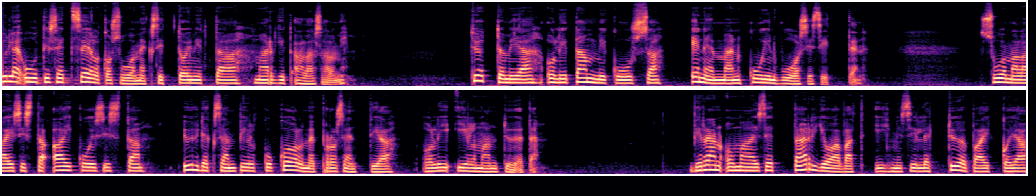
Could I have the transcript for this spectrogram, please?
Yle Uutiset selkosuomeksi toimittaa Margit Alasalmi. Työttömiä oli tammikuussa enemmän kuin vuosi sitten. Suomalaisista aikuisista 9,3 prosenttia oli ilman työtä. Viranomaiset tarjoavat ihmisille työpaikkoja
